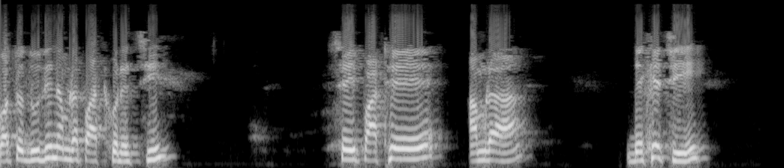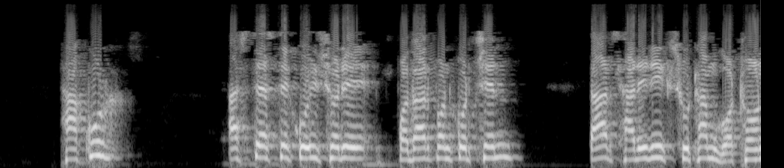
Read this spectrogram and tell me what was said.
গত দুদিন আমরা পাঠ করেছি। সেই পাঠে আমরা দেখেছি ঠাকুর আস্তে আস্তে কৈশোরে পদার্পণ করছেন। তার শারীরিক সুঠাম গঠন,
